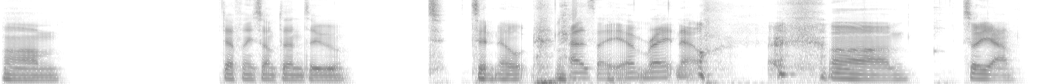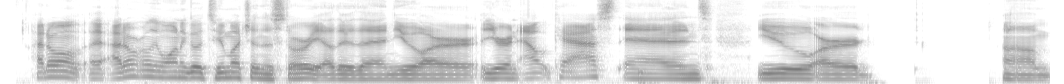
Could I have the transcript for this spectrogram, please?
um definitely something to t- to note as I am right now. um, so yeah, I don't I don't really want to go too much in the story other than you are you're an outcast and you are um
